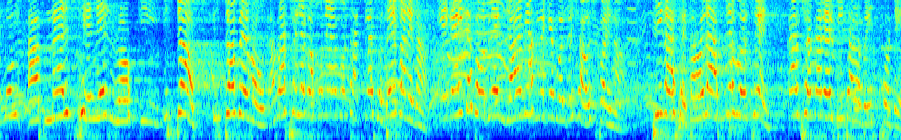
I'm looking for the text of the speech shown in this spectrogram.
এবং আপনার ছেলের রকি। স্টপ স্টপ এর আমার ছেলে কখনো এমন থার্ড ক্লাস হতেই পারে না। এটাই তো প্রবলেম যা আমি আপনাকে বলতে সাহস পাই না। ঠিক আছে, তাহলে আপনিও বলছেন কাল সকালের বিচার হবে স্পটে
